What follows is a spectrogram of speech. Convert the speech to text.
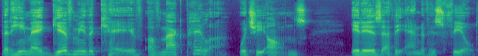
that he may give me the cave of Machpelah, which he owns. It is at the end of his field.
